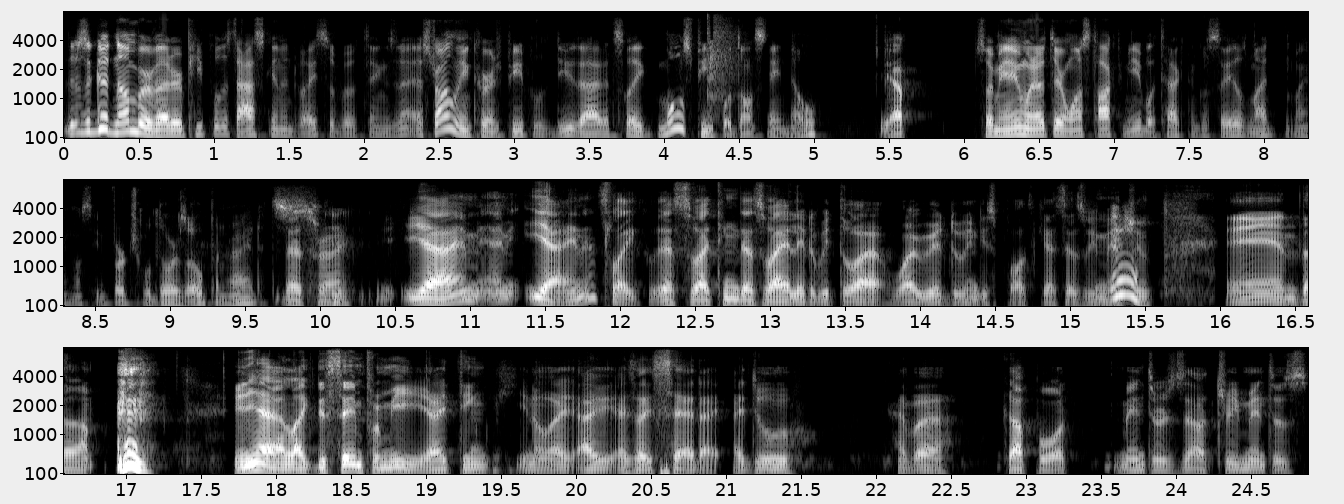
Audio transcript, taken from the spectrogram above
there's a good number of other people just asking advice about things, and I strongly encourage people to do that. It's like most people don't say no. Yep. So I mean, anyone out there wants to talk to me about technical sales, my my mostly virtual doors open, right? It's That's right. Yeah, I mean, I mean, yeah, and it's like that's so I think that's why a little bit why, why we're doing this podcast, as we yeah, mentioned, and um, and yeah, like the same for me. I think you know, I, I as I said, I, I do have a couple of mentors, uh, three mentors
